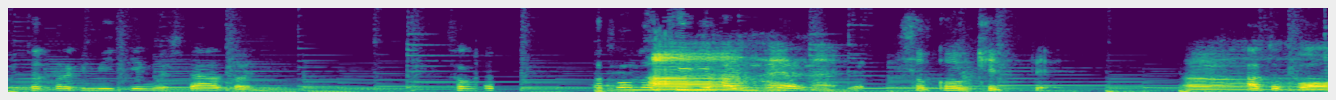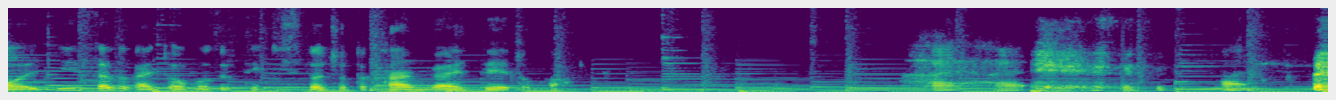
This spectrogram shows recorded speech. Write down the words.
う、ちょっとだけミーティングした後に、そこそこの切り張りぐらいなんで、そこを切って。あとこう、インスタとかに投稿するテキストをちょっと考えてとか。は いは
